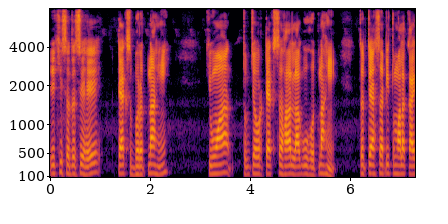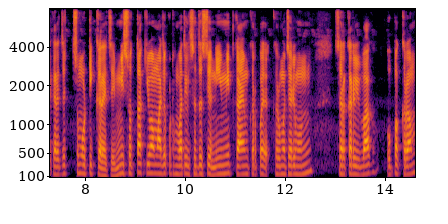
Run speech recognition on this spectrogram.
एकही सदस्य हे टॅक्स भरत नाही किंवा तुमच्यावर टॅक्स हा लागू होत नाही. तर त्यासाठी तुम्हाला काय करायचं समोर टिक करायचं आहे. मी स्वतः किंवा माझ्या कुटुंबातील सदस्य नियमित कायम कर्प कर्मचारी म्हणून सरकारी विभाग उपक्रम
